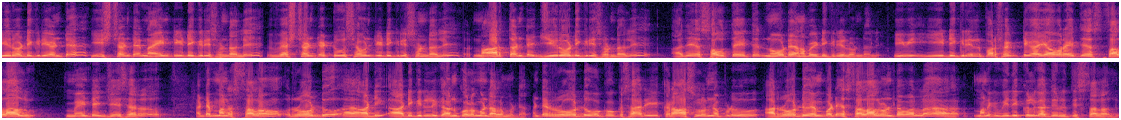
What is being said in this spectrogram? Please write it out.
జీరో డిగ్రీ అంటే ఈస్ట్ అంటే నైంటీ డిగ్రీస్ ఉండాలి వెస్ట్ అంటే టూ సెవెంటీ డిగ్రీస్ ఉండాలి నార్త్ అంటే జీరో డిగ్రీస్ ఉండాలి అదే సౌత్ అయితే నూట ఎనభై డిగ్రీలు ఉండాలి. ఇవి ఈ డిగ్రీలు పర్ఫెక్ట్గా ఎవరైతే స్థలాలు మెయింటైన్ చేశారో అంటే మన స్థలం రోడ్డు ఆ డి ఆ డిగ్రీలకి అనుకూలంగా ఉండాలన్నమాట. అంటే రోడ్డు ఒక్కొక్కసారి క్రాసులు ఉన్నప్పుడు ఆ రోడ్డు వెంబడే స్థలాలు ఉండటం వల్ల మనకి విదిక్కులుగా తిరుగుతాయి స్థలాలు.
